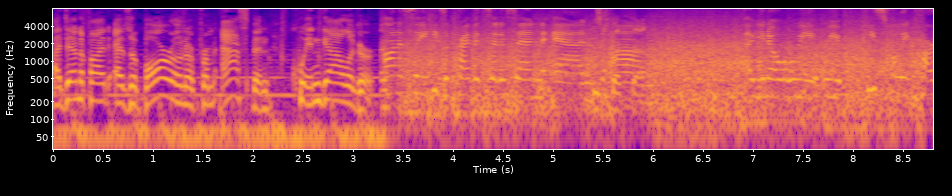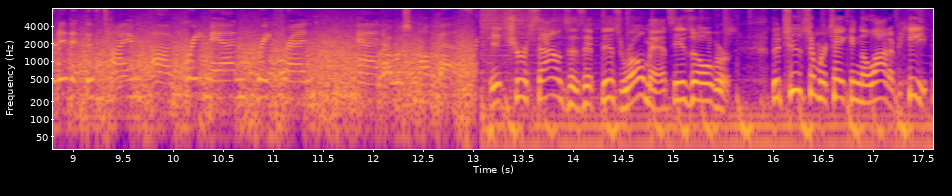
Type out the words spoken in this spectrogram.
identified as a bar owner from Aspen, Quinn Gallagher. Honestly, he's a private citizen and. Um, you know, we, we peacefully parted at this time. Uh, great man, great friend, and I wish him all the best. It sure sounds as if this romance is over. The twosome are taking a lot of heat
